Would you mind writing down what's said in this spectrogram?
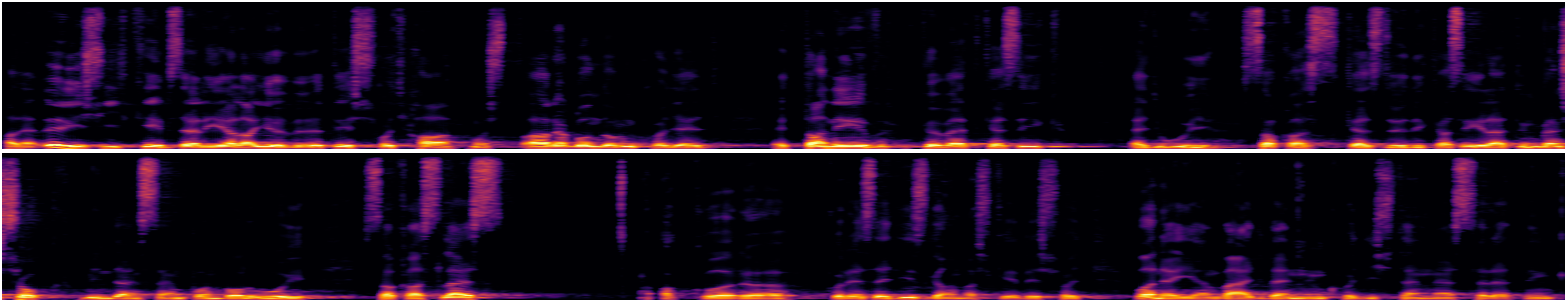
hanem ő is így képzeli el a jövőt, és hogyha most arra gondolunk, hogy egy, egy tanév következik, egy új szakasz kezdődik az életünkben, sok minden szempontból új szakasz lesz, akkor, akkor ez egy izgalmas kérdés, hogy van-e ilyen vágy bennünk, hogy Istennel szeretnénk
